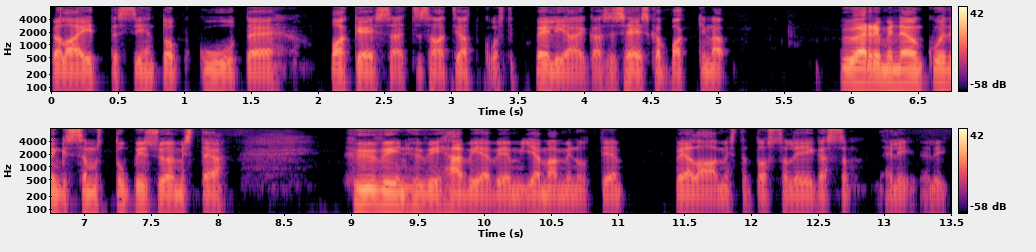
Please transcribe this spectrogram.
pelaamaan itse siihen top 6 pakeissa, että sä saat jatkuvasti peliaikaa. Se seiskapakkina pyöriminen on kuitenkin semmoista tupisyömistä ja hyvin, hyvin häviävien jämäminuuttien pelaamista tuossa liigassa. Eli, eli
